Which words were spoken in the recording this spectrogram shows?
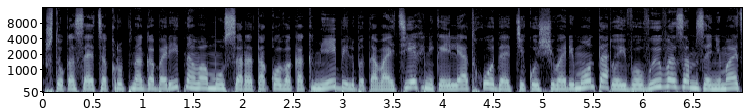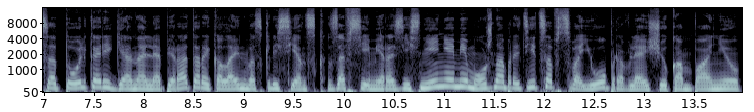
Что касается крупногабаритного мусора, такого как мебель, бытовая техника или отходы от текущего ремонта, ремонта, то его вывозом занимается только региональный оператор «Эколайн Воскресенск». За всеми разъяснениями можно обратиться в свою управляющую компанию.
